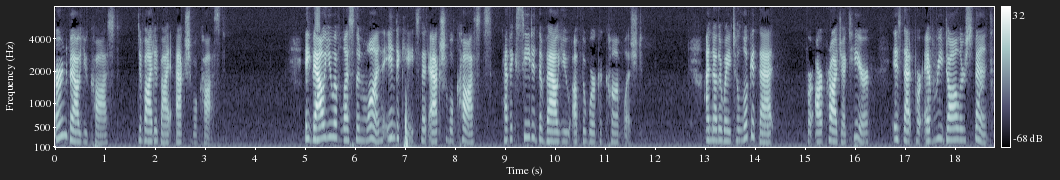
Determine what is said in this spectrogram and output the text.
earned value cost divided by actual cost. A value of less than 1 indicates that actual costs have exceeded the value of the work accomplished. Another way to look at that for our project here is that for every dollar spent,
